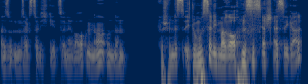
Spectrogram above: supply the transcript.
Also dann sagst du halt, ich gehe jetzt eine rauchen, ne? Und dann verschwindest du. Du musst ja nicht mal rauchen, das ist ja scheißegal.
